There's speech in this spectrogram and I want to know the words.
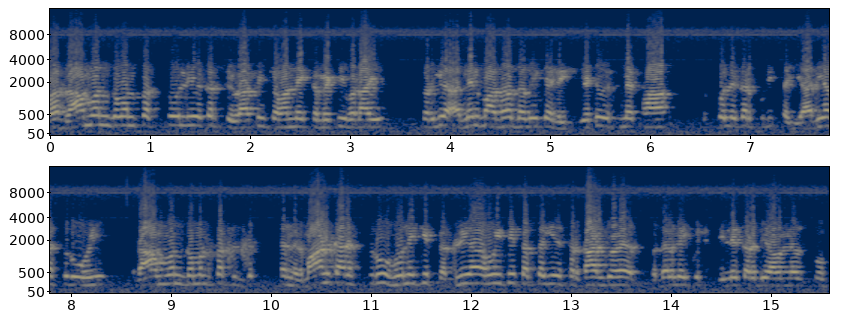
बस राम वन गमन पथ को लेकर शिवराज सिंह चौहान ने एक कमेटी बनाई। स्वर्गीय अनिल माधव दवे का इनिशिएटिव इसमें था। उसको लेकर पूरी तैयारियाँ शुरू हुई। राम वन गमन का निर्माण कार्य शुरू होने की प्रक्रिया हुई थी तब तक ये सरकार जो है बदल गई कुछ डिले कर दिया उन्होंने उसको।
